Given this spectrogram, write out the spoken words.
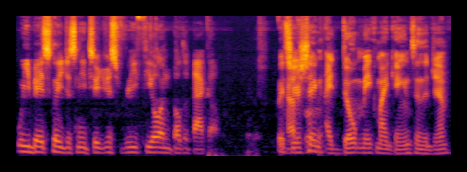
we basically just need to just refuel and build it back up. Wait, so you're saying I don't make my gains in the gym?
